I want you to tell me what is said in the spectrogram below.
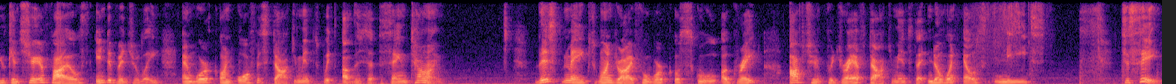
You can share files individually and work on Office documents with others at the same time. This makes OneDrive for work or school a great option for draft documents that no one else needs to see.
